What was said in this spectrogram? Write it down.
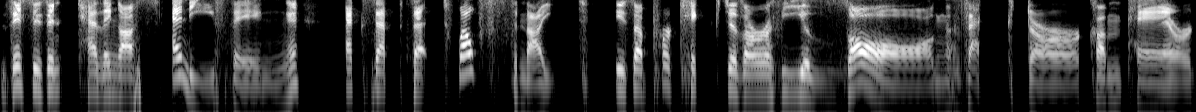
This isn't telling us anything except that Twelfth Night is a particularly long vector compared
